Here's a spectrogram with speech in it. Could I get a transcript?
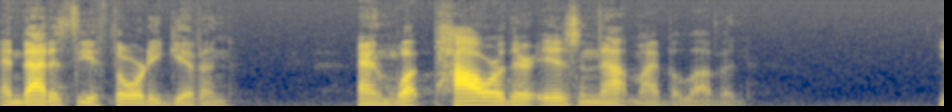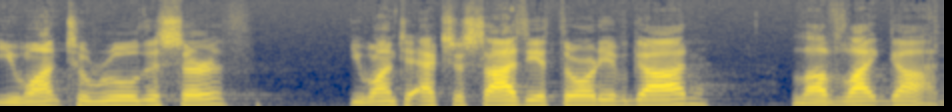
and that is the authority given. And what power there is in that, my beloved. You want to rule this earth? You want to exercise the authority of God? Love like God,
